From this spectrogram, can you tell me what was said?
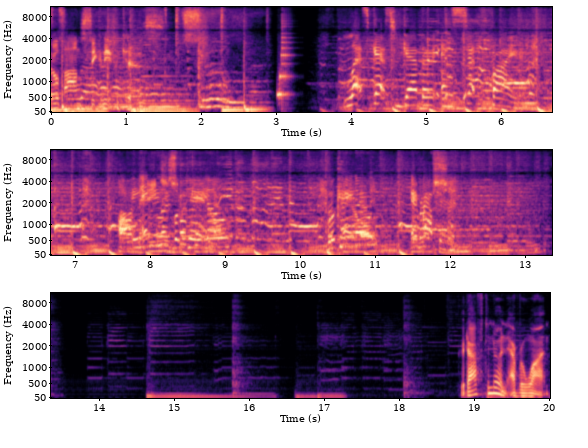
profound significance. Let's get together and set fire. Of English English volcano, volcano eruption. Good afternoon, everyone.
